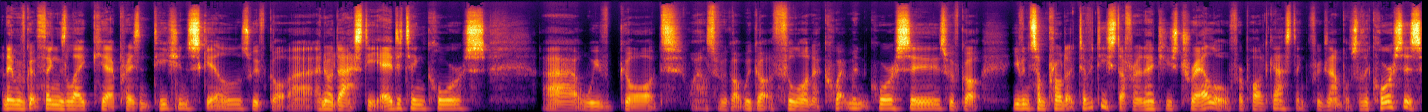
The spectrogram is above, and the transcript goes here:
And then we've got things like uh, presentation skills. We've got uh, an Audacity editing course. Uh, we've got what else? We've got we've got full on equipment courses. We've got even some productivity stuff around how to use Trello for podcasting, for example. So the courses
